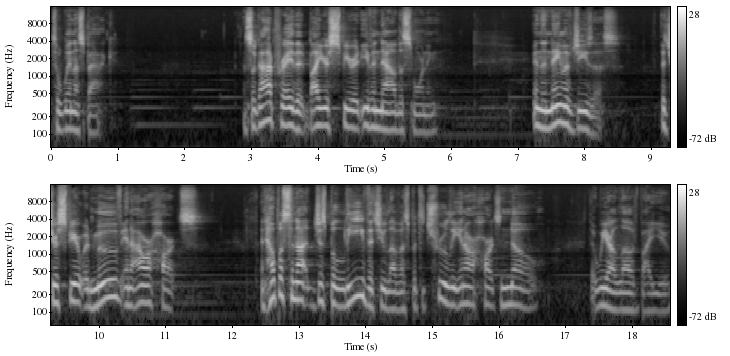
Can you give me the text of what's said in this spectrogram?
to win us back. And so, God, I pray that by your Spirit, even now this morning, in the name of Jesus, that your Spirit would move in our hearts and help us to not just believe that you love us, but to truly in our hearts know that we are loved by you.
